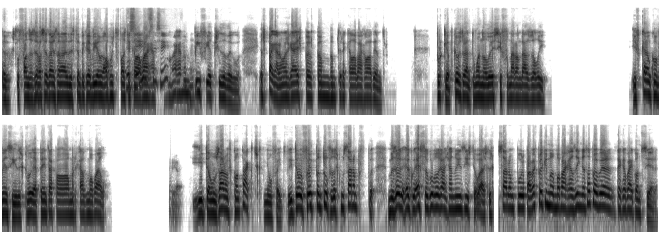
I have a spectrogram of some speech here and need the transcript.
Os telefones, você dá desse tempo que havia alguns telefones com aquela barra, sim, sim. barra mesmo pífia de pesquisa da Google. Eles pagaram aos gajos para, para, meter aquela barra lá dentro. Porquê? Porque eles durante um ano ou dois se fundaram dados ali. E ficaram convencidos que valia para entrar para o mercado mobile. Então usaram os contactos que tinham feito. Então foi de pantufas. Eles começaram por. Mas essa Google já, já não existe, eu acho. Eles começaram por. Pá, vais por aqui uma, uma barrazinha só para ver o que é que vai acontecer.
